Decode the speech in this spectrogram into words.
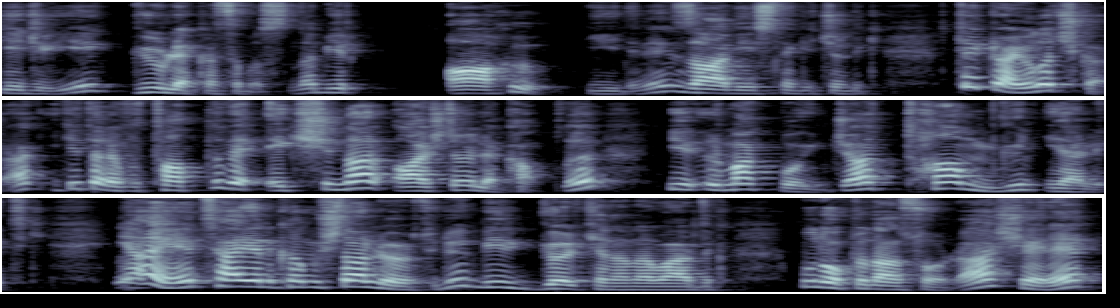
geceyi Gürle kasabasında bir ahı yiğidinin zaviyesine geçirdik. Tekrar yola çıkarak iki tarafı tatlı ve ekşinar ağaçlarıyla kaplı bir ırmak boyunca tam gün ilerledik. Nihayet her yanı kamışlarla örtülü bir göl kenarına vardık. Bu noktadan sonra şehre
